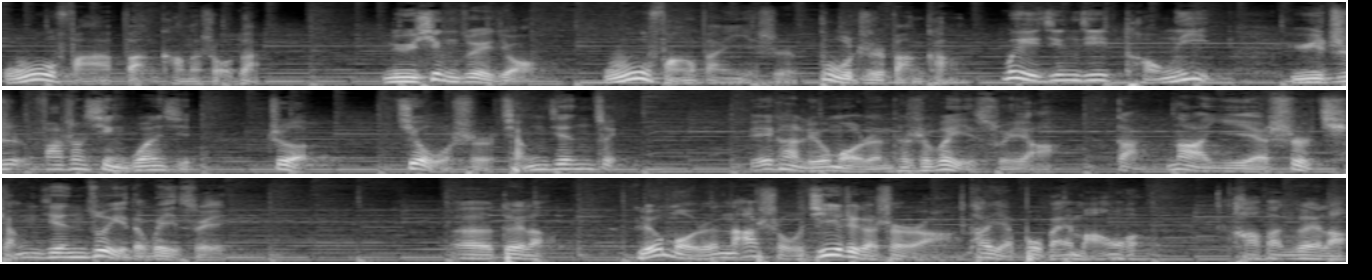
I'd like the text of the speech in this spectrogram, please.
无法反抗的手段。女性醉酒无防范意识，不知反抗，未经其同意与之发生性关系，这就是强奸罪。别看刘某人他是未遂啊，但那也是强奸罪的未遂。呃，对了，刘某人拿手机这个事儿啊，他也不白忙活，他犯罪了，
